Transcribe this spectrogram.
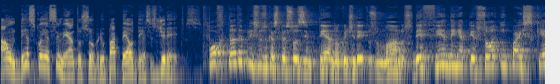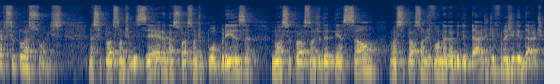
há um desconhecimento sobre o papel desses direitos. Portanto, é preciso que as pessoas entendam que os direitos humanos defendem a pessoa em quaisquer situações na situação de miséria, na situação de pobreza, numa situação de detenção, numa situação de vulnerabilidade e de fragilidade.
